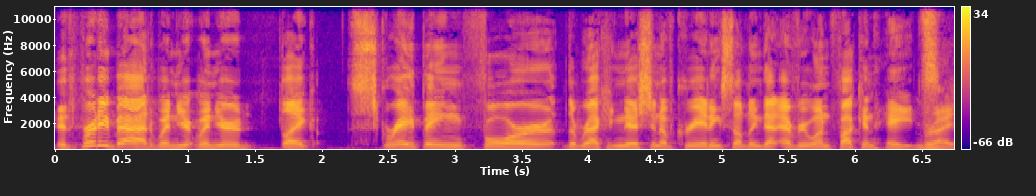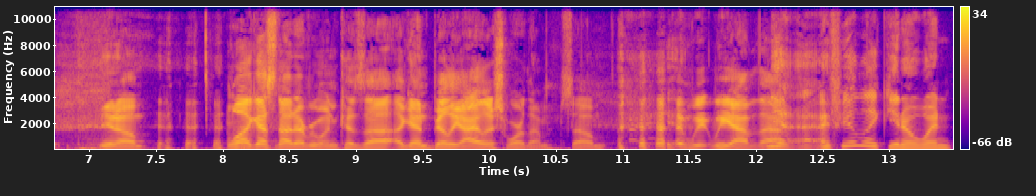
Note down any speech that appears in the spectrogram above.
it's pretty bad when you're when you're like scraping for the recognition of creating something that everyone fucking hates. Right. You know, well, I guess not everyone, because uh, again, Billie Eilish wore them, so we we have that. Yeah, I feel like you know when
